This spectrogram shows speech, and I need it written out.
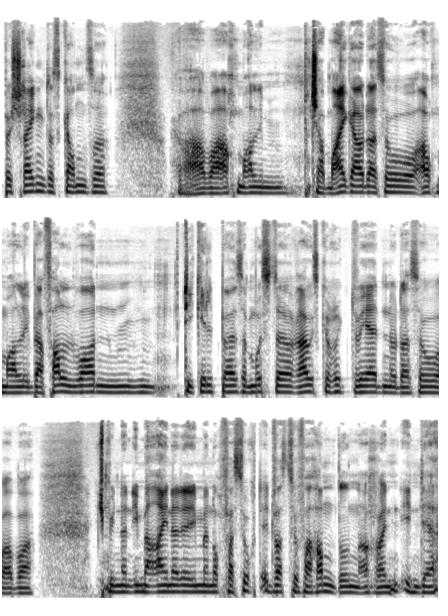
beschränkt, das Ganze. Ja, war auch mal im Jamaika oder so auch mal überfallen worden. Die Geldbörse musste rausgerückt werden oder so, aber ich bin dann immer einer, der immer noch versucht, etwas zu verhandeln, auch in, in der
